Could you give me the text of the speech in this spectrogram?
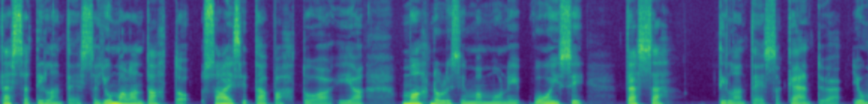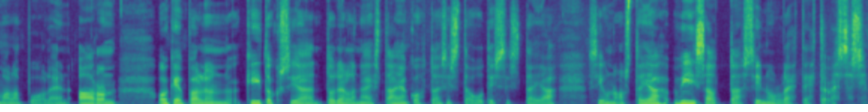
tässä tilanteessa Jumalan tahto saisi tapahtua ja mahdollisimman moni voisi tässä tilanteessa kääntyä Jumalan puoleen. Aaron, oikein paljon kiitoksia todella näistä ajankohtaisista uutisista ja siunausta ja viisautta sinulle tehtävässäsi.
